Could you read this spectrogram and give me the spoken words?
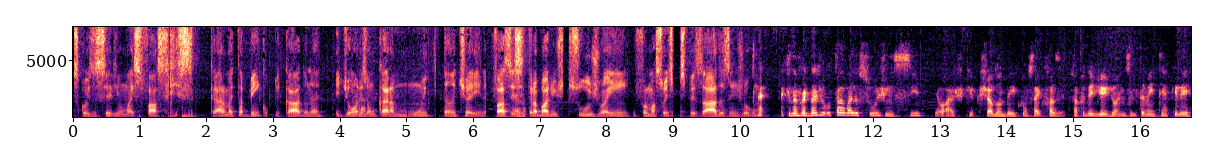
as coisas seriam mais fáceis. Cara, mas tá bem complicado, né? E Jones é um cara muito importante aí, né? Fazer esse trabalho sujo aí, em informações mais pesadas em jogo. É que na verdade o trabalho sujo em si, eu acho que o Sheldon Day consegue fazer. Só que o DJ Jones ele também tem aquele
